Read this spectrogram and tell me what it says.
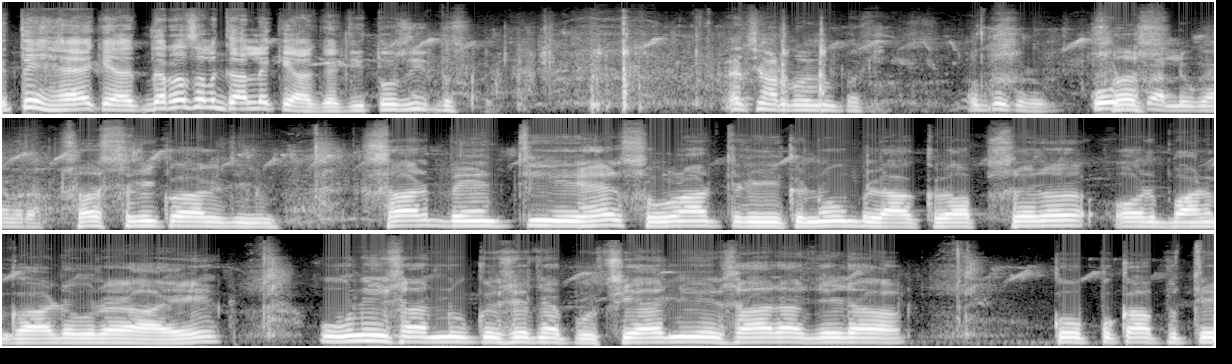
ਇੱਥੇ ਹੈ ਕਿਆ? ਦਰਅਸਲ ਗੱਲ ਕਿਆ ਗਿਆ ਜੀ? ਤੁਸੀਂ ਦੱਸੋ। ਇਹ ਛੱਡ ਦਿਓ ਇਹਨੂੰ ਬਸ। ਉੱਧਰ ਕਰੋ। ਕੋਲ ਕਰ ਲਿਓ ਕੈਮਰਾ। ਸਤਿ ਸ੍ਰੀ ਅਕਾਲ ਜੀ। ਸਰ ਬੇਨਤੀ ਇਹ ਹੈ 16 ਤਰੀਕ ਨੂੰ ਬਲਾਕ ਅਫਸਰ ਔਰ ਬਨ ਗਾਰਡ ਉਰੇ ਆਏ। ਉਹਨੇ ਸਾਨੂੰ ਕਿਸੇ ਨੇ ਪੁੱਛਿਆ ਨਹੀਂ। ਇਹ ਸਾਰਾ ਜਿਹੜਾ ਕੁੱਪ ਕੱਪ ਤੇ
